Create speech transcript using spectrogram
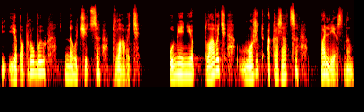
и я попробую научиться плавать. Умение плавать может оказаться полезным.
